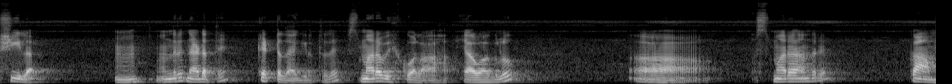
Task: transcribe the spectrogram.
ಶೀಲ ಅಂದರೆ ನಡತೆ. ಕೆಟ್ಟದಾಗಿರ್ತದೆ. ಸ್ಮರ ವಿಹ್ವಲಾಹ. ಯಾವಾಗಲೂ ಸ್ಮರ ಅಂದರೆ ಕಾಮ,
